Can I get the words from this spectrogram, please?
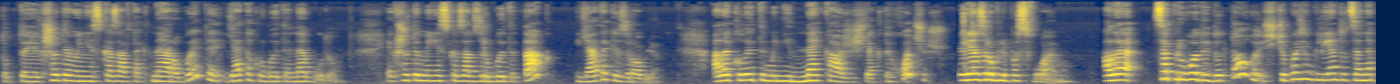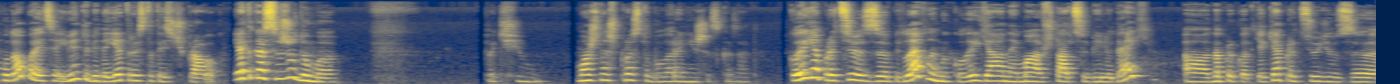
Тобто, якщо ти мені сказав так не робити, я так робити не буду. Якщо ти мені сказав зробити так, я таки зроблю. Але коли ти мені не кажеш, як ти хочеш, то я зроблю по-своєму. Але це приводить до того, що потім клієнту це не подобається, і він тобі дає 300 тисяч правок. Я така сижу, думаю, почому? Можна ж просто було раніше сказати. Коли я працюю з підлеглими, коли я наймаю в штат собі людей, наприклад, як я працюю з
